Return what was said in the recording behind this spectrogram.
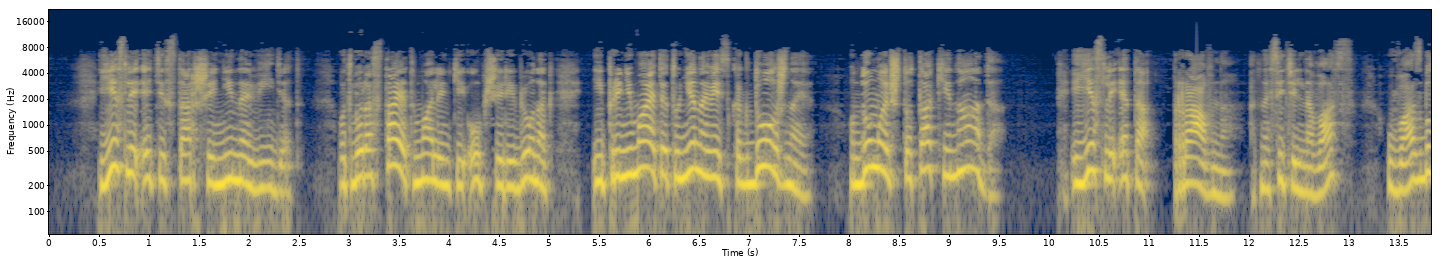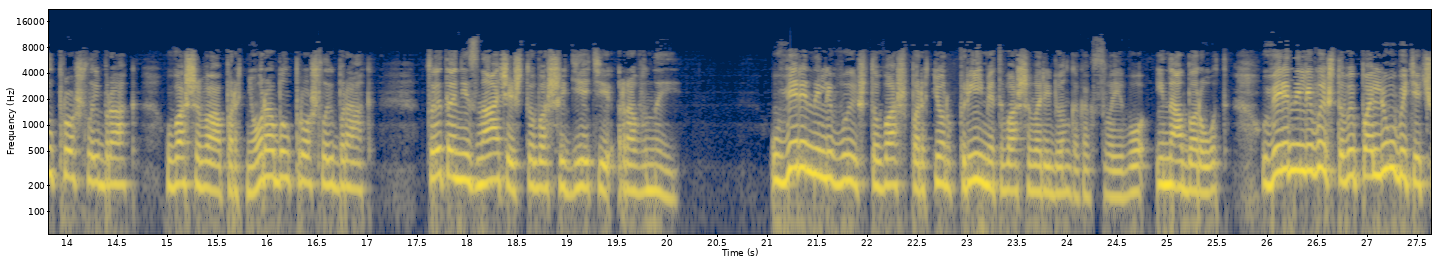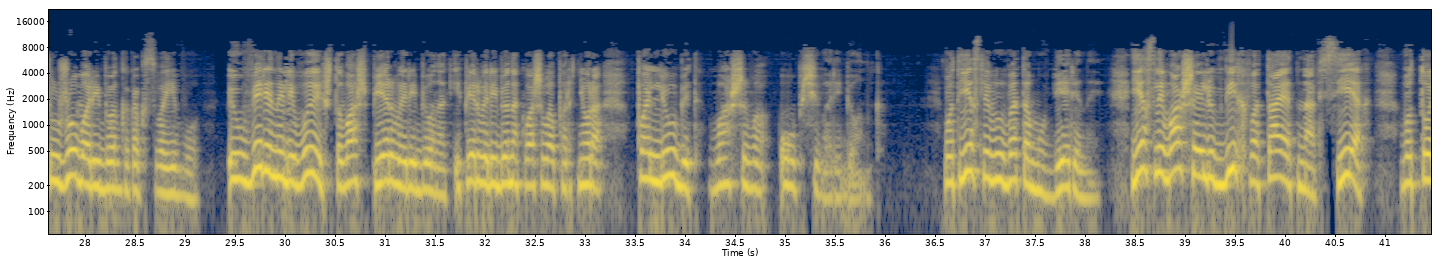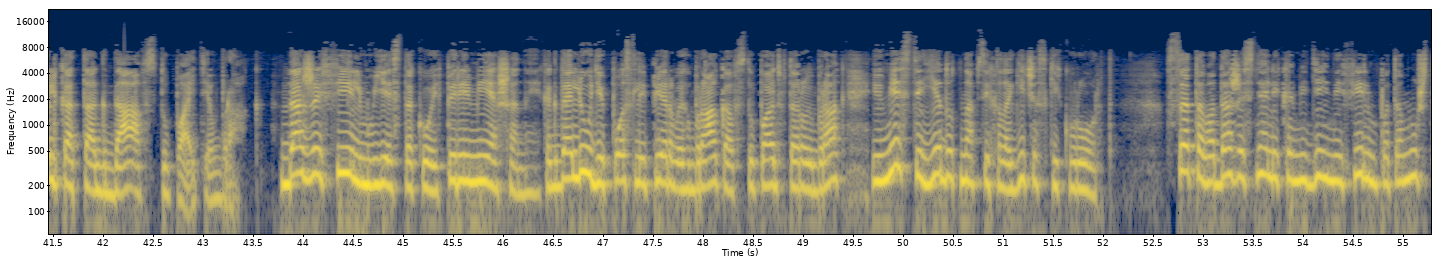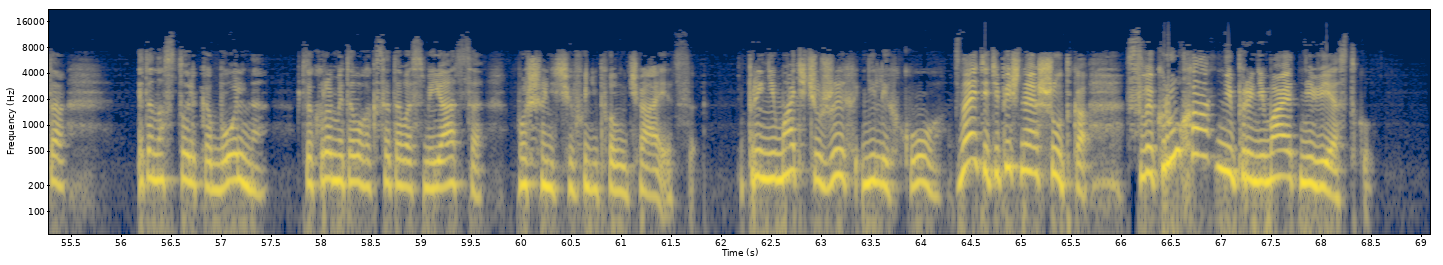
Если эти старшие ненавидят? Вот вырастает маленький общий ребенок и принимает эту ненависть как должное, он думает, что так и надо. И если это равно относительно вас, у вас был прошлый брак, у вашего партнера был прошлый брак, то это не значит, что ваши дети равны. Уверены ли вы, что ваш партнер примет вашего ребенка как своего и наоборот? Уверены ли вы, что вы полюбите чужого ребенка как своего? И уверены ли вы, что ваш первый ребенок и первый ребенок вашего партнера полюбит вашего общего ребенка? Вот если вы в этом уверены, если вашей любви хватает на всех, вот только тогда вступайте в брак. Даже фильм есть такой, перемешанный, когда люди после первых браков вступают в второй брак и вместе едут на психологический курорт. С этого даже сняли комедийный фильм, потому что это настолько больно, что кроме того, как с этого смеяться, больше ничего не получается принимать чужих нелегко. Знаете, типичная шутка. Свекруха не принимает невестку.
